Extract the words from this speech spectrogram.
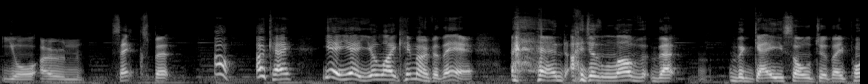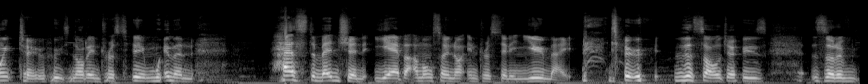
your own sex, but oh, okay, yeah, yeah, you're like him over there. And I just love that the gay soldier they point to, who's not interested in women, has to mention, yeah, but I'm also not interested in you, mate, to the soldier who's sort of,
